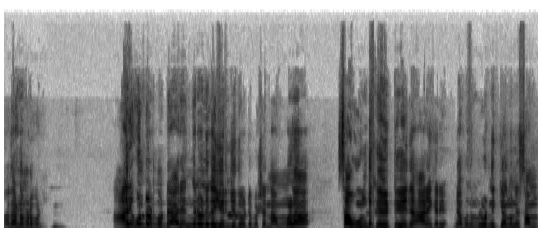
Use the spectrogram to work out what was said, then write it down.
അതാണ് നമ്മുടെ പണി. ആര് കൊണ്ടു നടന്നോട്ടെ ആര് എങ്ങനെ ഉണ്ട് കൈകാര്യം ചെയ്തോട്ടെ പക്ഷെ നമ്മളാ സൗണ്ട് കേട്ട് കഴിഞ്ഞാൽ ആനയ്ക്കറിയാം. ഞാൻ ഇപ്പോൾ നമ്മളിവിടെ നിൽക്കാന്നുണ്ടെങ്കിൽ സം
